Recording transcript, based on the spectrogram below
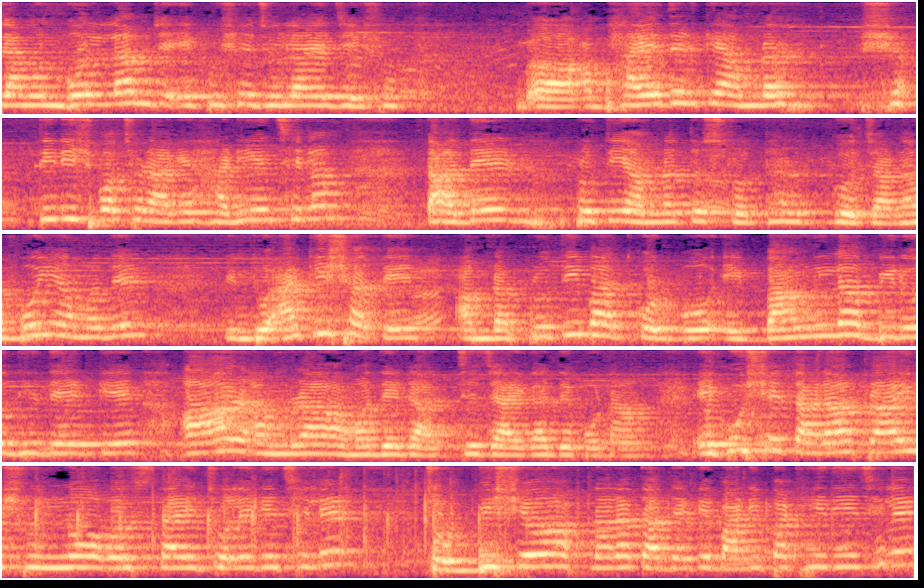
যেমন বললাম যে, একুশে জুলাই যে ভাইদেরকে আমরা তিরিশ বছর আগে হারিয়েছিলাম। তাদের প্রতি আমরা তো শ্রদ্ধার্ঘ্য জানাবই আমাদের। কিন্তু একই সাথে আমরা প্রতিবাদ করব এই বাংলা বিরোধীদেরকে। আর আমরা আমাদের রাজ্যে জায়গা দেব না। একুশে তারা প্রায় শূন্য অবস্থায় চলে গেছিলেন। চব্বিশেও আপনারা তাদেরকে বাড়ি পাঠিয়ে দিয়েছিলেন।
